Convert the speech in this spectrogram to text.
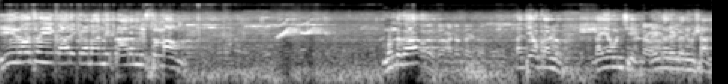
ఈరోజు ఈ కార్యక్రమాన్ని ప్రారంభిస్తున్నాం. ముందుగా ప్రతి ఒక్కళ్ళు దయ ఉంచి రెండు రెండు నిమిషాలు.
